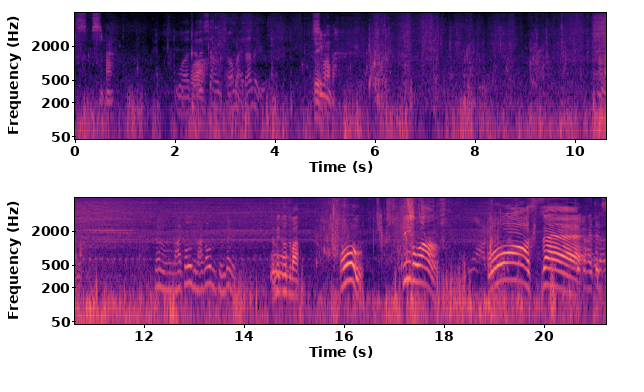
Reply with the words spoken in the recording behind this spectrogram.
石石斑，我觉得像一条买单的鱼。希望吧。上来了，让拿钩子，拿钩子准备。准备钩子吧。哦，big one！哇塞！这个还真是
